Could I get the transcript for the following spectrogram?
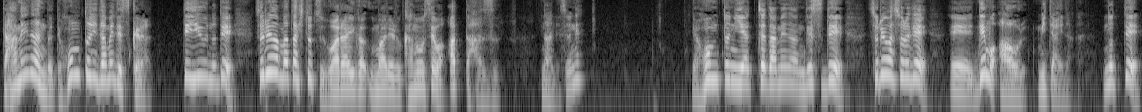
ダメなんだって、本当にダメですからっていうので、それはまた一つ笑いが生まれる可能性はあったはず。なんですよね。いや、本当にやっちゃダメなんですで、それはそれで、えー、でも煽る、みたいなのって、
